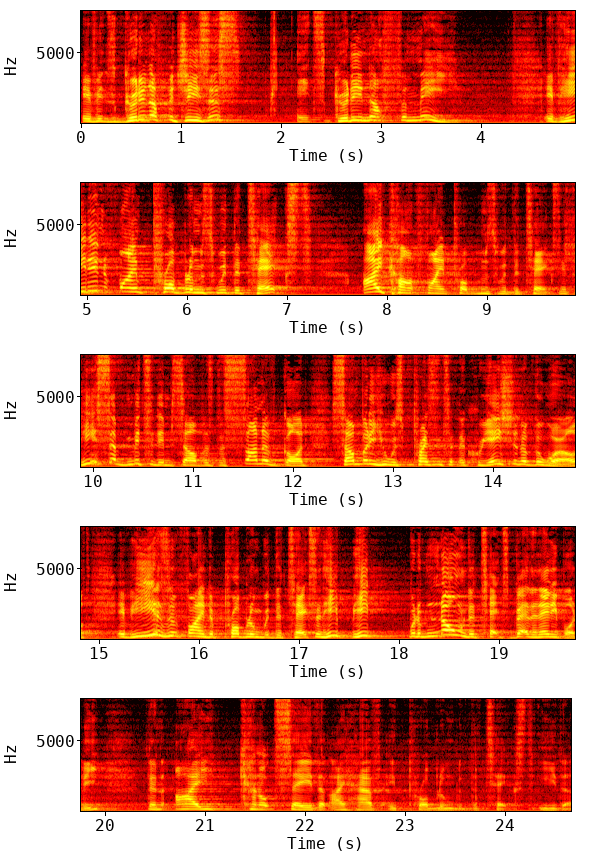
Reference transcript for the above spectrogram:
If it's good enough for Jesus, it's good enough for me. If he didn't find problems with the text, I can't find problems with the text. If he submitted himself as the Son of God, somebody who was present at the creation of the world, if he doesn't find a problem with the text, and he, he would have known the text better than anybody, then I cannot say that I have a problem with the text either.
